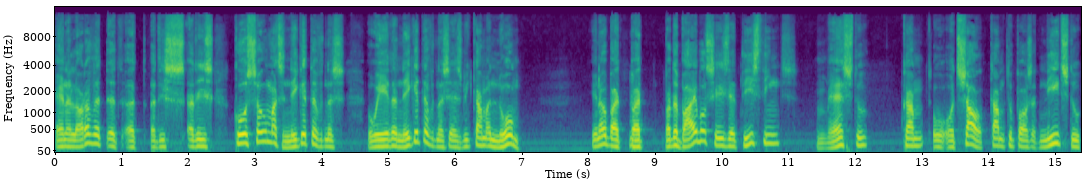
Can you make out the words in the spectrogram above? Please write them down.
And a lot of it, it, it, it is, it is caused so much negativeness where the negativeness has become a norm. You know, but hmm. but but the Bible says that these things has to come or, or it shall come to pass. It needs to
